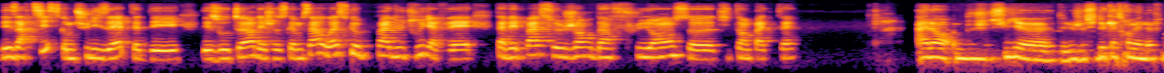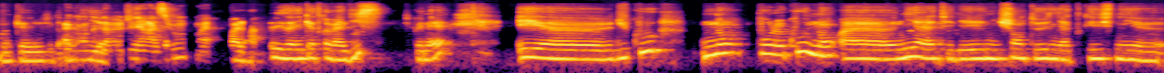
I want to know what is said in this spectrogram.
des artistes, comme tu disais, peut-être des, des, auteurs, des choses comme ça, ou est-ce que pas du tout, tu n'avais pas ce genre d'influence qui t'impactait? Alors, je suis, je suis de 89, donc j'ai grandi. la même génération, ouais. Voilà, les années 90 connais. Et euh, du coup, non, pour le coup, non, euh, ni à la télé, ni chanteuse, ni actrice, ni, euh,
